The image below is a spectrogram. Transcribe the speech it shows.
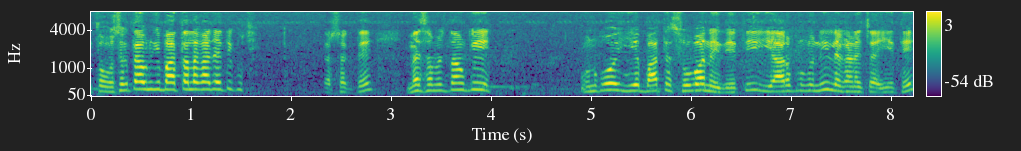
तो हो सकता है उनकी बात अलग आ जाती कुछ। कर सकते। मैं समझता हूँ कि उनको ये बातें शोभा नहीं देती ये आरोप उनको नहीं लगाने चाहिए थे।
